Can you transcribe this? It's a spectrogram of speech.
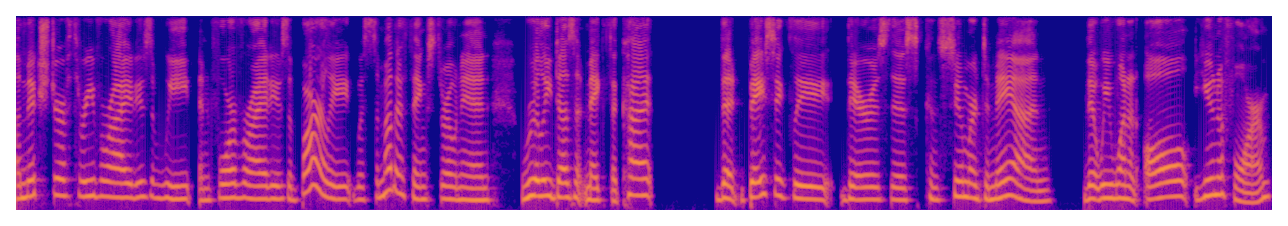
a mixture of three varieties of wheat and four varieties of barley with some other things thrown in really doesn't make the cut. That basically there is this consumer demand that we want it all uniform,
